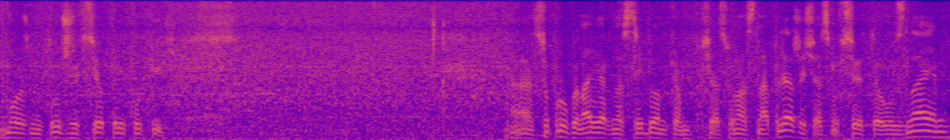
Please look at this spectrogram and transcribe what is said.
можно тут же все прикупить. А, супруга, наверное, с ребенком сейчас у нас на пляже. Сейчас мы все это узнаем.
